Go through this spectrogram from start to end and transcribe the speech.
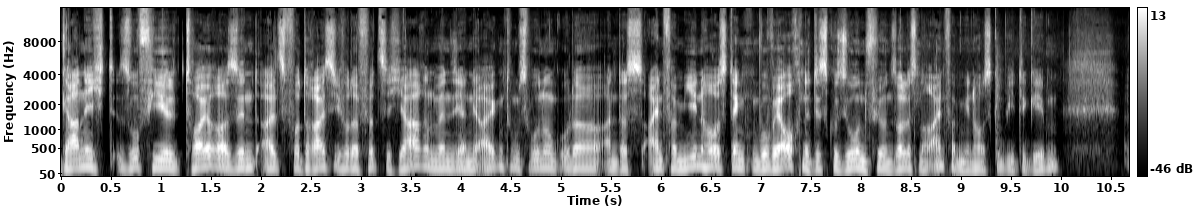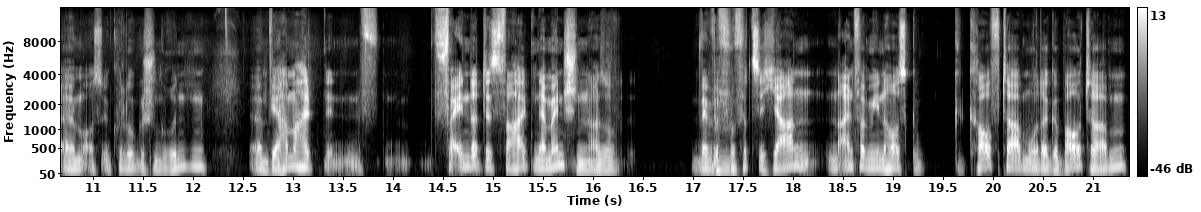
gar nicht so viel teurer sind als vor 30 oder 40 Jahren, wenn Sie an die Eigentumswohnung oder an das Einfamilienhaus denken, wo wir auch eine Diskussion führen, soll es noch Einfamilienhausgebiete geben, ähm, aus ökologischen Gründen. Ähm, wir haben halt ein verändertes Verhalten der Menschen. Also wenn wir mhm. vor 40 Jahren ein Einfamilienhaus ge gekauft haben oder gebaut haben,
